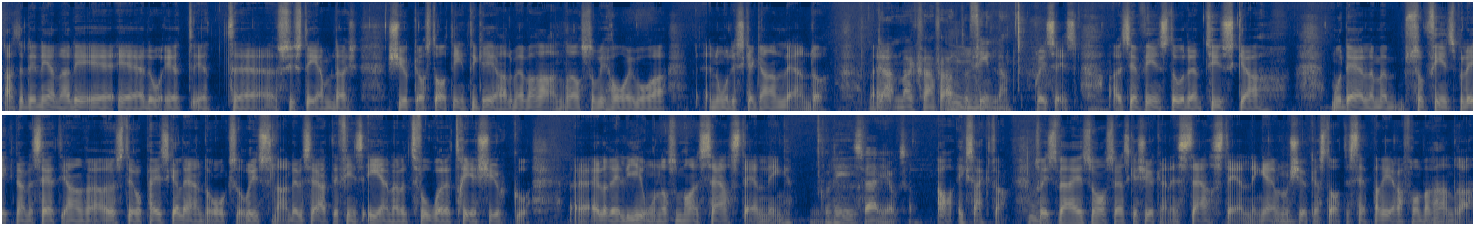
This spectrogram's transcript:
Alltså den ena det är, är då ett, ett eh, system där kyrka och stat är integrerade med varandra som vi har i våra nordiska grannländer. Danmark framför framförallt mm. Finland. Precis. Sen finns då den tyska modellen men som finns på liknande sätt i andra östeuropeiska länder också, Ryssland. Det vill säga att det finns en eller två eller tre kyrkor eh, eller religioner som har en särställning. Och det är i Sverige också? Ja, exakt. Va? Mm. Så i Sverige så har Svenska kyrkan en särställning även om kyrka och stat är separerar från varandra.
